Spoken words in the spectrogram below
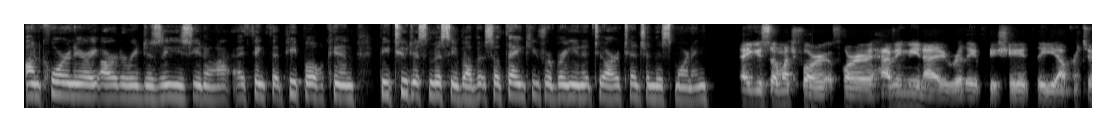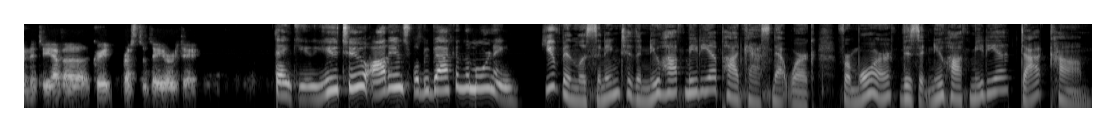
on coronary artery disease. You know, I, I think that people can be too dismissive of it. So thank you for bringing it to our attention this morning. Thank you so much for for having me, and I really appreciate the opportunity. Have a great rest of the day or day. Thank you. You too, audience. We'll be back in the morning. You've been listening to the Neuhoff Media Podcast Network. For more, visit neuhoffmedia.com.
